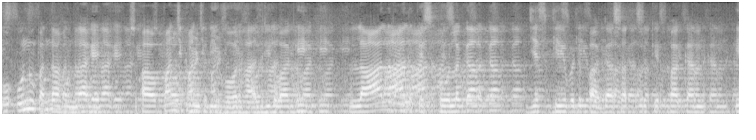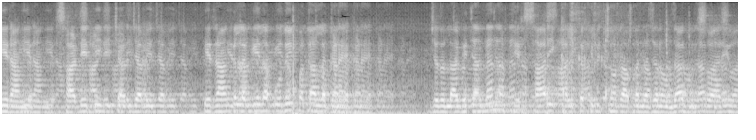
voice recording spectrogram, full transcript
ਉਹ ਉਹਨੂੰ ਪਤਾ ਹੁੰਦਾ ਹੈ। ਆਓ 5 ਮਿੰਟ ਦੀ ਹੋਰ ਹਾਜ਼ਰੀ ਲਵਾ ਕੇ ਲਾਲ ਰੰਗ ਕਿਸ ਕੋ ਲੱਗਾ, ਜਿਸ ਕੀ ਵਡਭਾਗਾ ਸਤਿਗੁਰ ਕਿਰਪਾ ਕਰਨ ਇਹ ਰੰਗ ਸਾਡੇ ਤੇ ਜੇ ਚੜ ਜਾਵੇ। ਇਹ ਰੰਗ ਲੱਗੇ ਦਾ ਉਦੋਂ ਹੀ ਪਤਾ ਲੱਗਣਾ ਹੈ। ਜਦੋਂ ਲੱਗ ਜਾਂਦਾ ਨਾ, ਫਿਰ ਸਾਰੀ ਖਲਕਤ ਵਿੱਚੋਂ ਰੱਬ ਨਜ਼ਰ ਆਉਂਦਾ ਗੁਰਸਵਾਰਿਓ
